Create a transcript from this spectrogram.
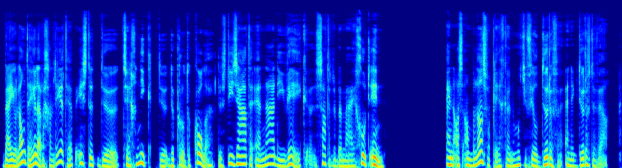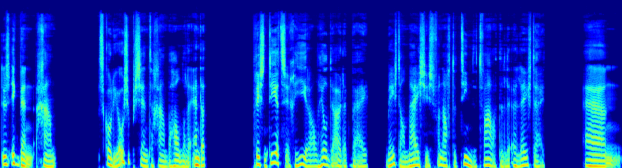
bij Jolante heel erg geleerd heb, is de, de techniek, de, de protocollen. Dus die zaten er na die week, eh, zaten er bij mij goed in. En als ambulanceverpleegkundige moet je veel durven. En ik durfde wel. Dus ik ben gaan scoliosepatiënten gaan behandelen. En dat presenteert zich hier al heel duidelijk bij meestal meisjes vanaf de tiende, twaalfde le- leeftijd. En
